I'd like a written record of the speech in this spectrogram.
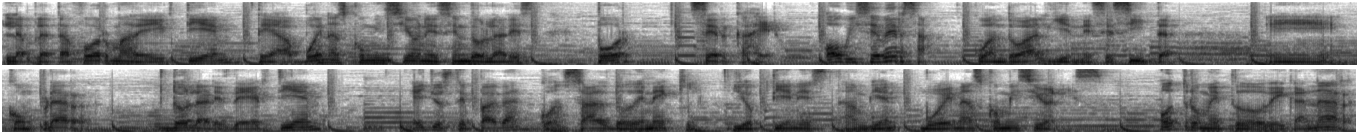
la plataforma de AirTM te da buenas comisiones en dólares por ser cajero. O viceversa, cuando alguien necesita eh, comprar dólares de AirTM, ellos te pagan con saldo de Neki y obtienes también buenas comisiones. Otro método de ganar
